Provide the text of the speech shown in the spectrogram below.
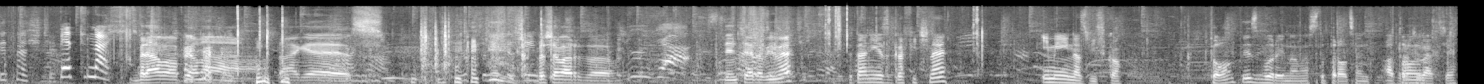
15. 15. Brawo, piona! Tak jest. Proszę bardzo. Zdjęcie robimy? Pytanie jest graficzne. Imię i nazwisko. To, to jest Woryna na 100%. A to... Gratulacje.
